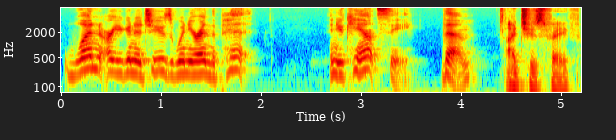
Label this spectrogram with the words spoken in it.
one are you going to choose when you're in the pit and you can't see them? I choose faith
